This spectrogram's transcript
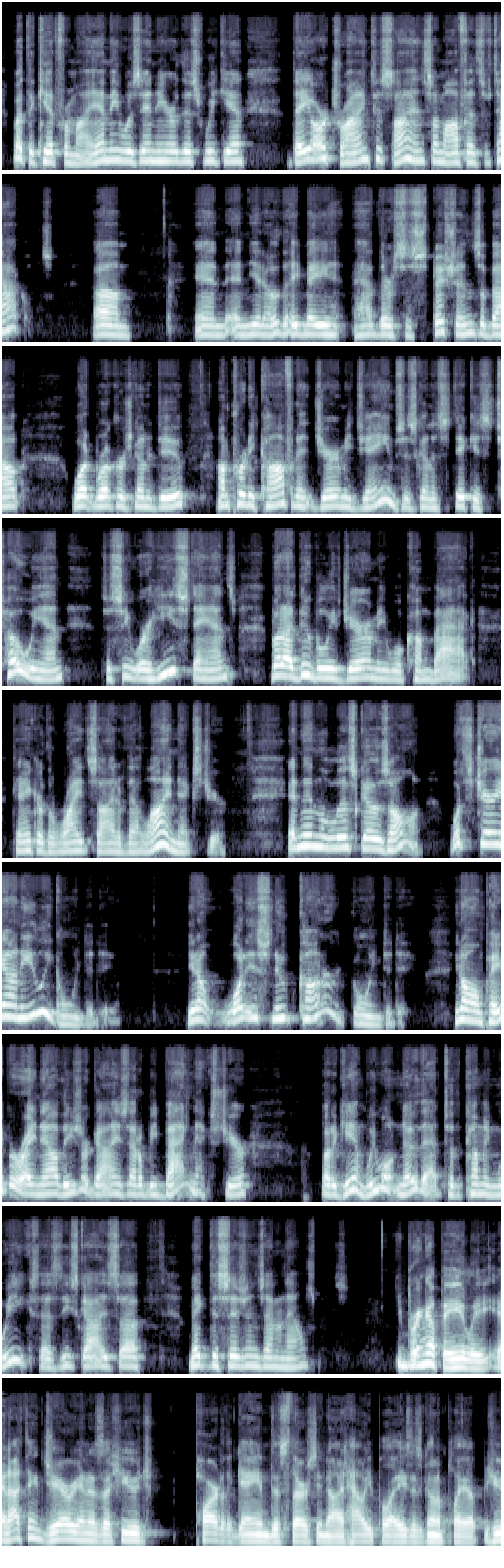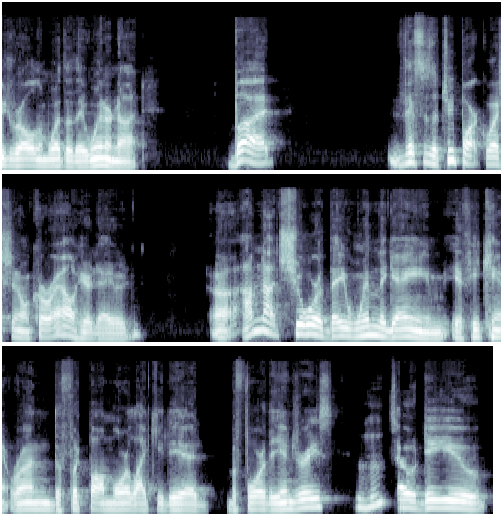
But the kid from Miami was in here this weekend. They are trying to sign some offensive tackles. Um, and and you know they may have their suspicions about what Broeker's going to do. I'm pretty confident Jeremy James is going to stick his toe in to see where he stands, but I do believe Jeremy will come back to anchor the right side of that line next year. And then the list goes on. What's Jerrion Ealy going to do? You know, what is Snoop Conner going to do? You know, on paper right now, these are guys that'll be back next year. But again, we won't know that to the coming weeks as these guys uh, make decisions and announcements. You bring up Ealy, and I think Jerrion is a huge part of the game this Thursday night. How he plays is going to play a huge role in whether they win or not. But this is a two part question on Corral here, David. Uh, I'm not sure they win the game if he can't run the football more like he did before the injuries. Mm-hmm. So, do you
